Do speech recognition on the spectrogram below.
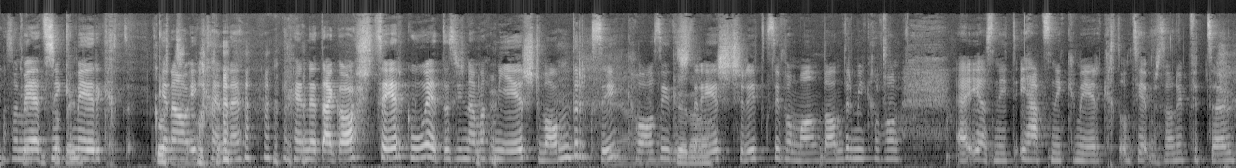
Also wir haben es nicht gemerkt. Gut. Genau, ich kenne, kenne den Gast sehr gut. Das war nämlich mein erster Wander, gewesen, ja, quasi. Das war genau. der erste Schritt vom anderen Mikrofon. Äh, ich habe es nicht, gemerkt und sie hat mir so nicht erzählt.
